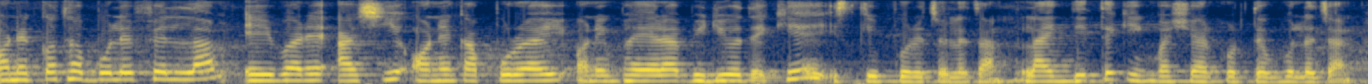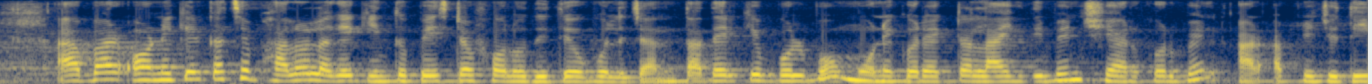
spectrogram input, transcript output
অনেক কথা বলে ফেললাম। এইবারে আসি। অনেক আপুরাই, অনেক ভাইয়েরা ভিডিও দেখে স্কিপ করে চলে যান। লাইক দিতে কিংবা শেয়ার করতে ভুলে যান। আবার অনেকের কাছে ভালো লাগে কিন্তু পেজটা ফলো দিতেও ভুলে যান। তাদেরকে বলব মনে করে একটা লাইক দিবেন শেয়ার করবেন। আর আপনি যদি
